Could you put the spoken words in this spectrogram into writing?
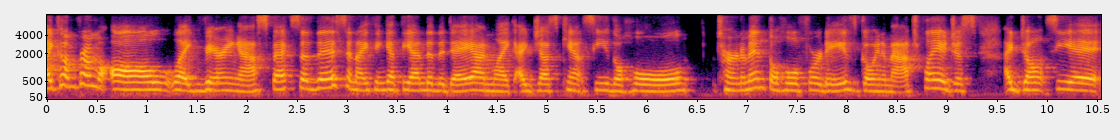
I come from all like varying aspects of this. And I think at the end of the day, I'm like, I just can't see the whole tournament, the whole four days going to match play. I just, I don't see it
